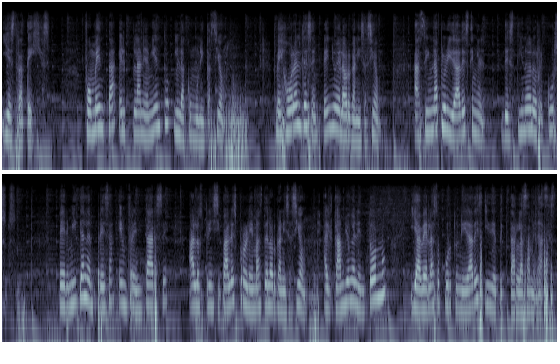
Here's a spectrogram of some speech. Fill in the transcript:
y estrategias Fomenta el planeamiento y la comunicación. Mejora el desempeño de la organización. Asigna prioridades en el destino de los recursos. Permite a la empresa enfrentarse a los principales problemas de la organización, al cambio en el entorno y a ver las oportunidades y detectar las amenazas.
